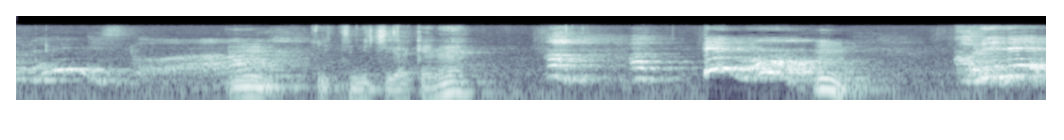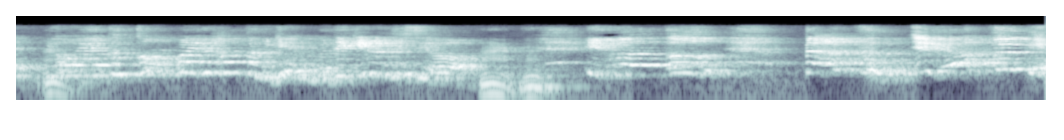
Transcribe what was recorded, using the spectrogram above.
ー、これいいんですか、うん1日だけね。ああでも、うん。これでようやくコンパイルハートのゲームができるんですよ、うんうん。イルハートダンスエアプゲ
